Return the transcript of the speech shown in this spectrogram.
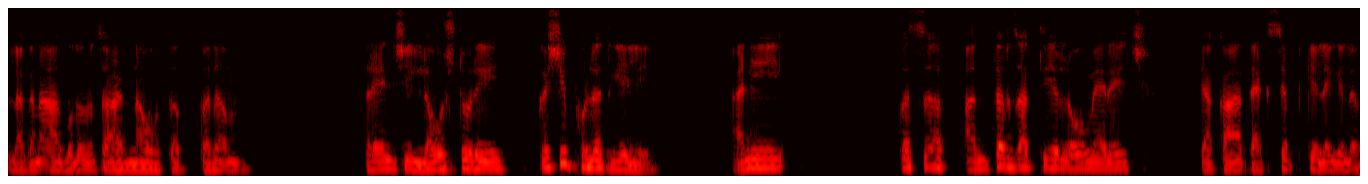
लग्ना अगोदरचं आडनाव होतं कदम. तर यांची लव्ह स्टोरी कशी फुलत गेली आणि कसं आंतरजातीय लव्ह मॅरेज त्या काळात ऍक्सेप्ट केलं गेलं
